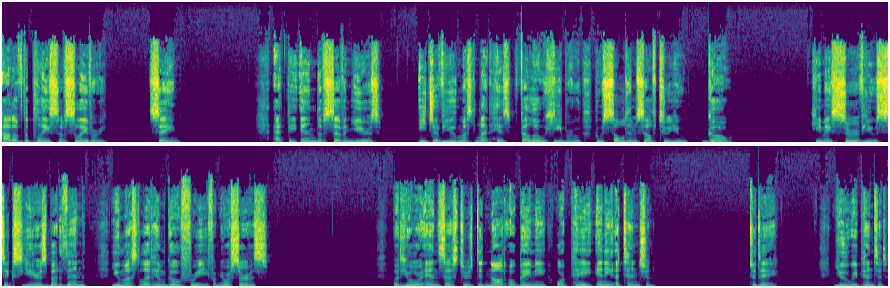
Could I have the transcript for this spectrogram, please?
out of the place of slavery, saying, At the end of seven years, each of you must let his fellow Hebrew who sold himself to you go. He may serve you six years, but then you must let him go free from your service. But your ancestors did not obey me or pay any attention. Today, you repented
